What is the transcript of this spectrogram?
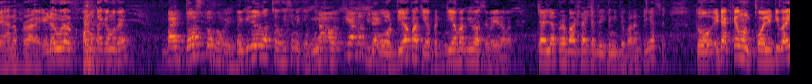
দেখেন আপনারা। এটা উড়ার ক্ষমতা কেমন রে? ভাই দশ তো হবে ভাই বিড়াল বাচ্চা হয়েছে নাকি না ও টিয়া পাখি ও টিয়া পাখি আপনার টিয়া পাখিও আছে ভাই এরা। চাইলে আপনার বাসায় এসে দেখে নিতে পারেন ঠিক আছে? তো এটা কেমন কোয়ালিটি ভাই?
